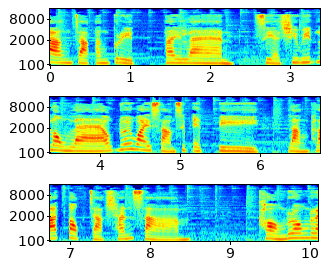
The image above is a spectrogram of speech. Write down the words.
ดังจากอังกฤษ ไอร์แลนด์ เสียชีวิตลงแล้วด้วยวัย 31 ปี หลังพลัดตกจากชั้น 3 ของโรงแร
